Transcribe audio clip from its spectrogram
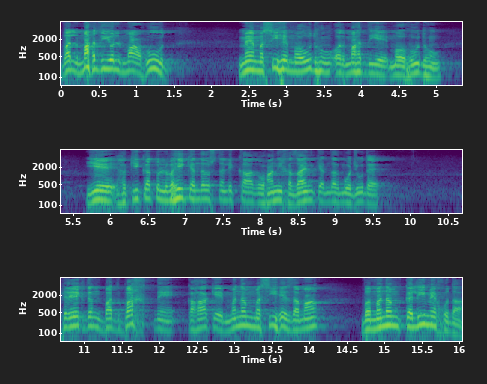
والمہدی الماحود میں مسیح معود ہوں اور مہدی موحود ہوں۔ یہ حقیقت الوحی کے اندر اس نے لکھا، روحانی خزائن کے اندر موجود ہے۔ پھر ایک دن بدبخت نے کہا کہ، منم مسیح زماں و منم کلیم خدا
